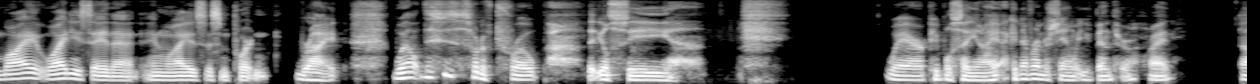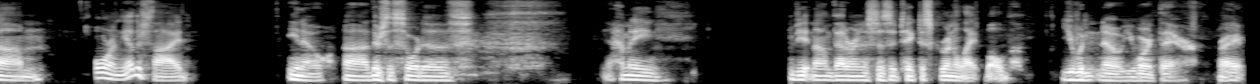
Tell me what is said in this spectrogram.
why why do you say that and why is this important right well this is a sort of trope that you'll see where people say you know i, I could never understand what you've been through right um, or on the other side you know uh, there's a sort of how many Vietnam veterans does it take to screw in a light bulb? You wouldn't know. You weren't there, right?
